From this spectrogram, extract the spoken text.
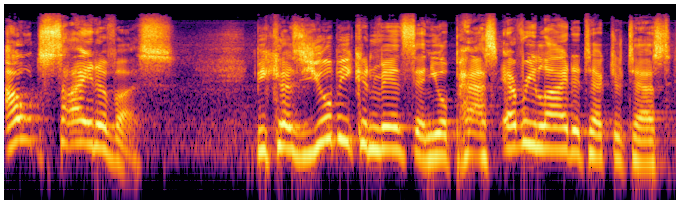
outside of us because you'll be convinced and you'll pass every lie detector test.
